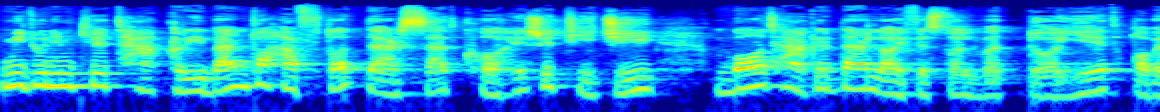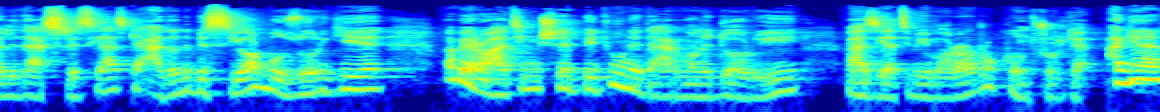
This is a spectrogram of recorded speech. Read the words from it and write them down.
می‌دونیم که تقریبا تا 70 درصد کاهش TG با تغییر در lifestyle و diet قابل دسترسی است که اعداد بسیار بزرگیه و به راحتی میشه بدون درمان دارویی وضعیت بیماران رو کنترل کرد. اگر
